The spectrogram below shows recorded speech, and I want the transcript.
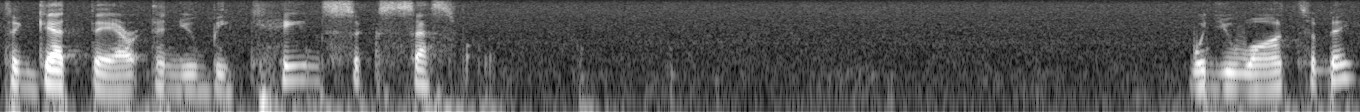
to get there and you became successful, would you want to be?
